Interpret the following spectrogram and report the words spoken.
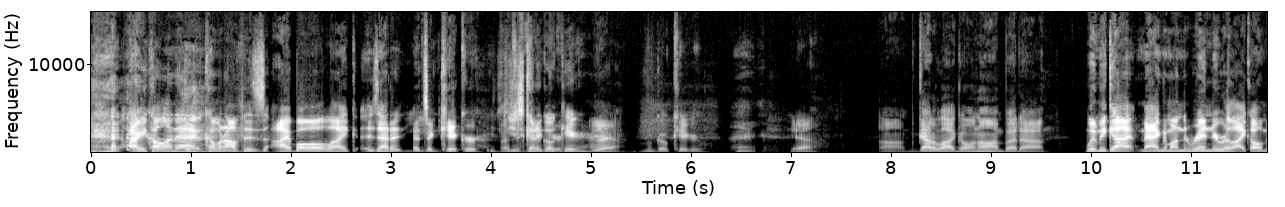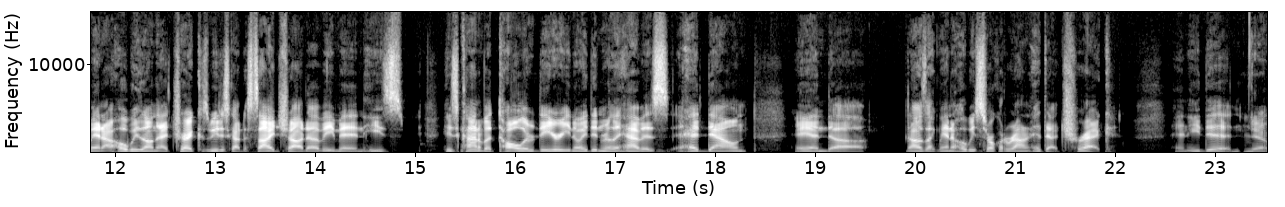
Are you calling that coming off his eyeball? Like, is that a? That's a kicker. You're just gonna go kicker? Yeah, Alright. I'm gonna go kicker. Alright. Yeah, um, got a lot going on, but uh, when we got Magnum on the render, we're like, oh man, I hope he's on that trek because we just got a side shot of him, and he's he's kind of a taller deer. You know, he didn't really have his head down, and uh, I was like, man, I hope he circled around and hit that trek, and he did, yeah,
